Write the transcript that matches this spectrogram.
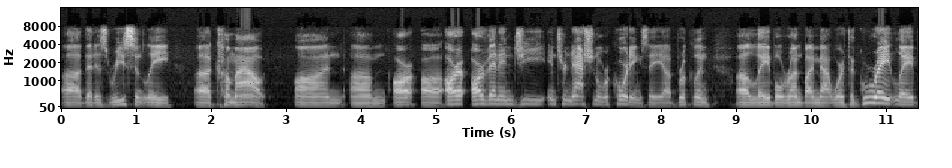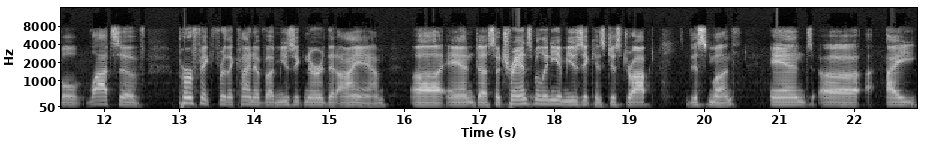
uh, that has recently uh, come out on um, our, uh, our RVNG International Recordings, a uh, Brooklyn label run by Matt Werth, a great label, lots of perfect for the kind of music nerd that I am. and so Trans-Millenia Music has just dropped this month. And uh, I,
